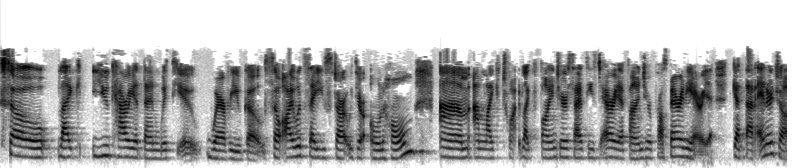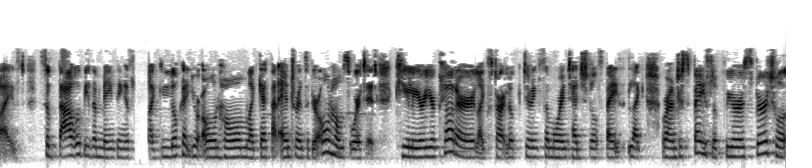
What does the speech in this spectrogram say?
So like you carry it then with you wherever you go. So I would say you start with your own home, um, and like try, like find your southeast area, find your prosperity area, get that energized. So that would be the main thing is like look at your own home, like get that entrance of your own home sorted, clear your clutter, like start look doing some more intentional space, like around your space, look for your spiritual,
